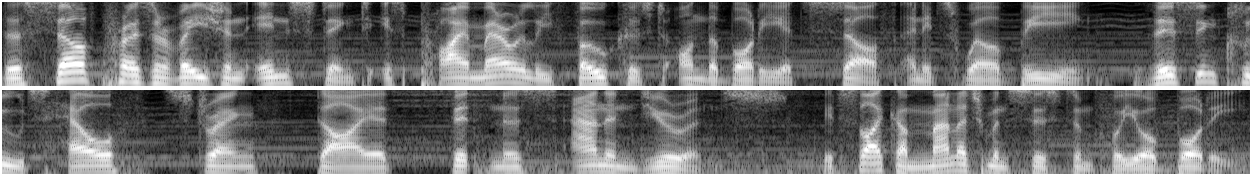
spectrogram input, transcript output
The self preservation instinct is primarily focused on the body itself and its well being. This includes health, strength, diet, fitness, and endurance. It's like a management system for your body.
